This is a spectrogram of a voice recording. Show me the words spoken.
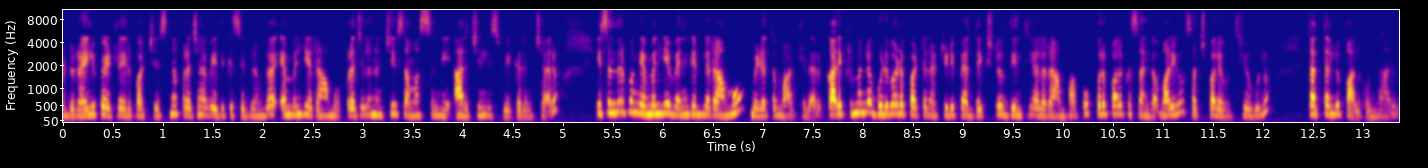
వార్డు రైలుపేటలో ఏర్పాటు చేసిన ప్రజావేదిక శిబిరంలో ఎమ్మెల్యే రాము ప్రజల నుంచి సమస్యల్ని అర్జీని స్వీకరించారు. ఈ సందర్భంగా ఎమ్మెల్యే వెనగండ్ల రాము మీడియాతో మాట్లాడారు. కార్యక్రమంలో గుడివాడ పట్టణ టీడీపీ అధ్యక్షులు దింత్యాల రాంబాబు పురపాలక సంఘ మరియు సచివాలయ ఉద్యోగులు తదితరులు పాల్గొన్నారు.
